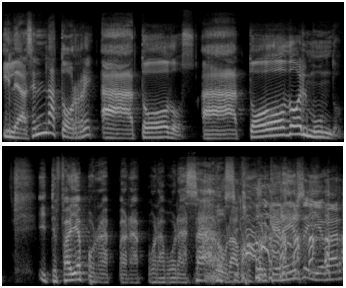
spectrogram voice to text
y le hacen la torre a todos, a todo el mundo. Y te falla por, para, por aborazado, Por sí, abo- por quererse llevar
